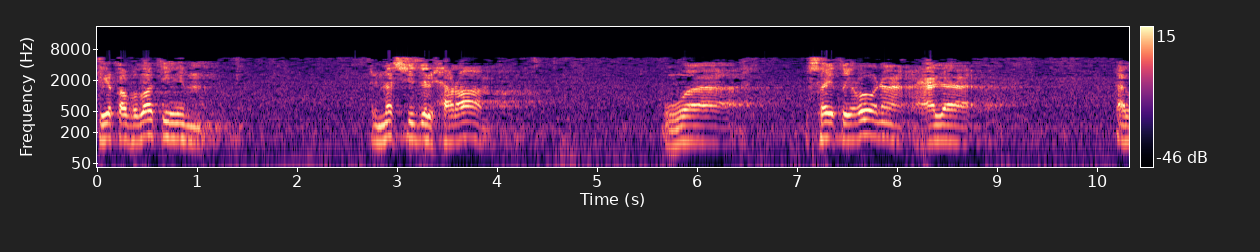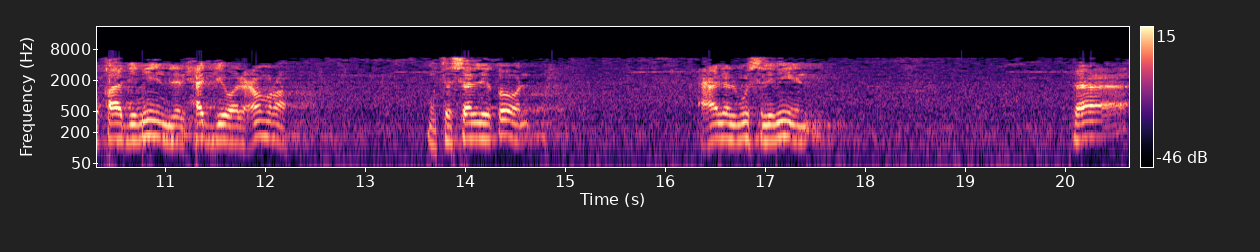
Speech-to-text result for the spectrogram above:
في قبضتهم المسجد الحرام ويسيطرون على القادمين للحج والعمرة متسلطون على المسلمين. فالله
